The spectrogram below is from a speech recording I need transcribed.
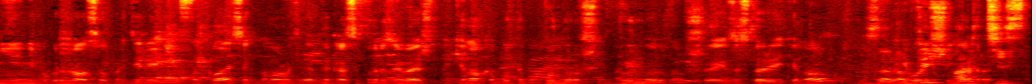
не, не погружался в определение instant классик, но, может быть, это как раз и подразумевает, что это кино как будто бы вынурнувшее, вынурнувшее из истории кино. Не знаю, там фильм нет- «Артист».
